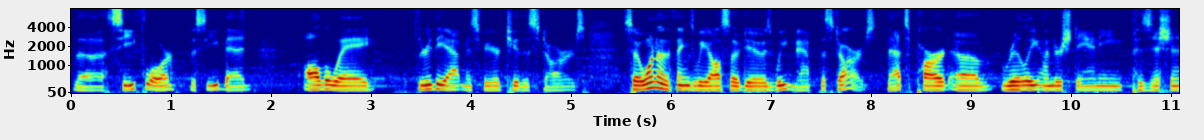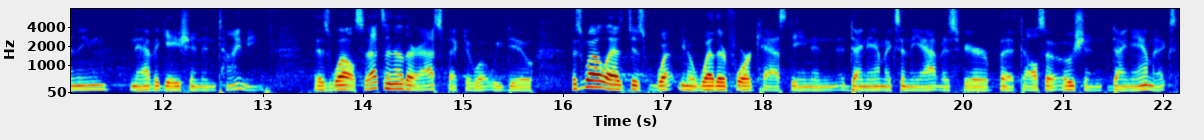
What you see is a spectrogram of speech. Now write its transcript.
the sea floor, the seabed, all the way through the atmosphere to the stars. So, one of the things we also do is we map the stars. That's part of really understanding positioning, navigation, and timing as well. So that's another aspect of what we do, as well as just what you know weather forecasting and dynamics in the atmosphere, but also ocean dynamics.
